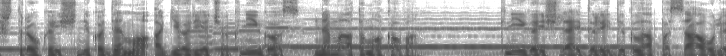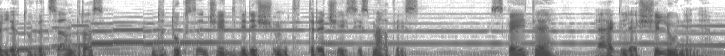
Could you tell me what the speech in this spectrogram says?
ištrauką iš Nikodemo Agioriečio knygos Nematoma kova. Knygą išleido leidikla Pasaulio lietuvių centras 2023 metais. Skaitė Eglė Šiliūnenė.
